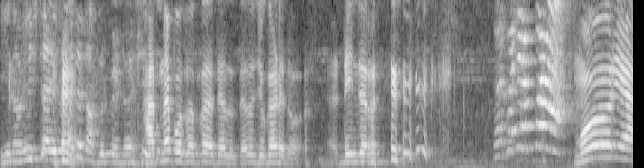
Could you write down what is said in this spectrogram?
ही नवी स्टाईल आहे ना कापूर पेटवायची. हात नाही पोचत ना त्याचा त्याचा जुगाड येतो. डेंजर मोर्या!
